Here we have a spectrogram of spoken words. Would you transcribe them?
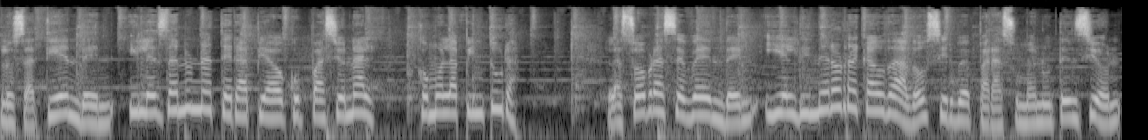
Los atienden y les dan una terapia ocupacional, como la pintura. Las obras se venden y el dinero recaudado sirve para su manutención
